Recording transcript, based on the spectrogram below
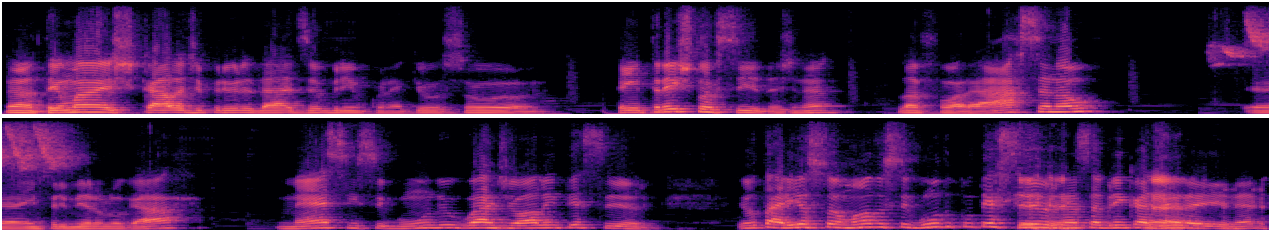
Não, tem uma escala de prioridades, eu brinco, né? Que eu sou. Tem três torcidas, né? Lá fora: Arsenal, é, em primeiro lugar, Messi em segundo e o Guardiola em terceiro. Eu estaria somando o segundo com o terceiro nessa brincadeira aí, né?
